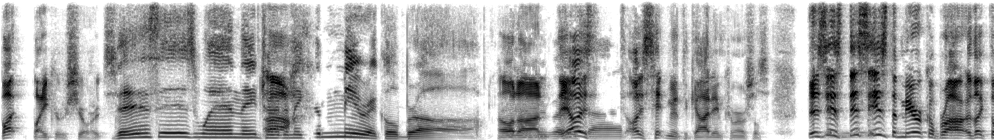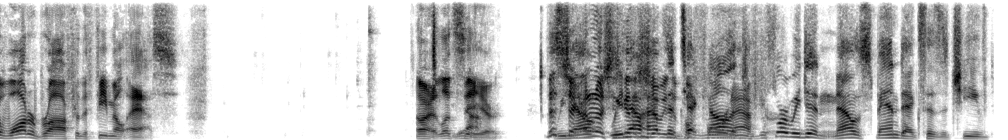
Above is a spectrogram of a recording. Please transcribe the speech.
butt biker shorts. This is when they try to make the miracle bra. Hold on. Everybody They always thought- always hit me with the goddamn commercials. This is this is the miracle bra, or like the water bra for the female ass. All right, let's Yeah. see here. This we chick, I now, don't know. She's we now show have me the the technology. after. Before we didn't. Now spandex has achieved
